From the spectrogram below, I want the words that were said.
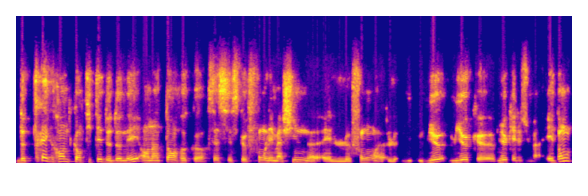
de très grandes quantités de données en un temps record. C'est ce que font les machines, euh, elles le font mieux, mieux, que, mieux que les humains. Et donc,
